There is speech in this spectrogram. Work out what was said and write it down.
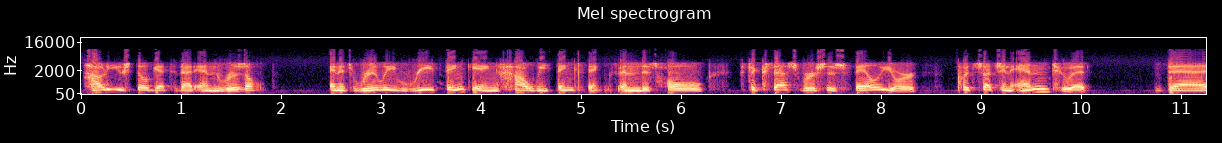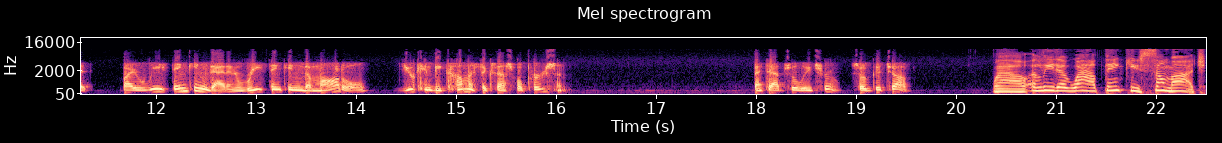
how do you still get to that end result? And it's really rethinking how we think things. And this whole success versus failure puts such an end to it that by rethinking that and rethinking the model, you can become a successful person. That's absolutely true. So good job. Wow, Alita, wow, thank you so much.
